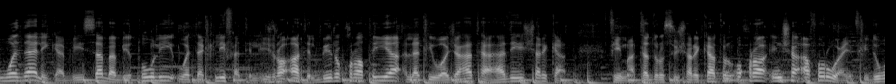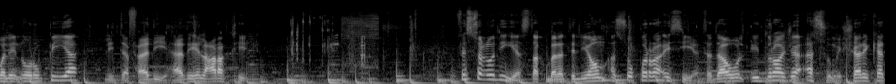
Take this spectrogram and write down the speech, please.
وذلك بسبب طول وتكلفة الإجراءات البيروقراطية التي واجهتها هذه الشركات فيما تدرس شركات أخرى إنشاء فروع في دول أوروبية لتفادي هذه العراقيل. السعودية استقبلت اليوم السوق الرئيسية تداول إدراج أسهم شركة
